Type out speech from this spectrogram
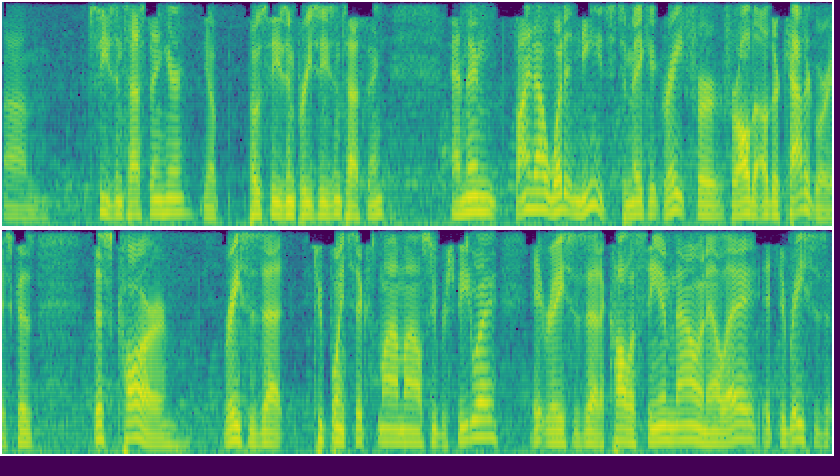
um, season testing here. You know, postseason, preseason testing, and then find out what it needs to make it great for for all the other categories. Because this car races at 2.6 mile mile super speedway. It races at a coliseum now in LA. It, it races at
